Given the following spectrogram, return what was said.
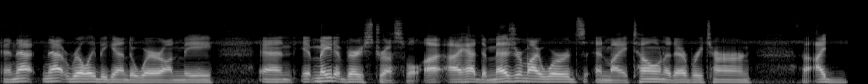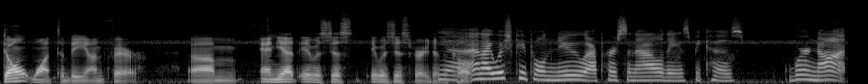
and that that really began to wear on me and it made it very stressful. I, I had to measure my words and my tone at every turn. Uh, i don't want to be unfair. Um, and yet it was just it was just very difficult. Yeah, and I wish people knew our personalities because we're not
